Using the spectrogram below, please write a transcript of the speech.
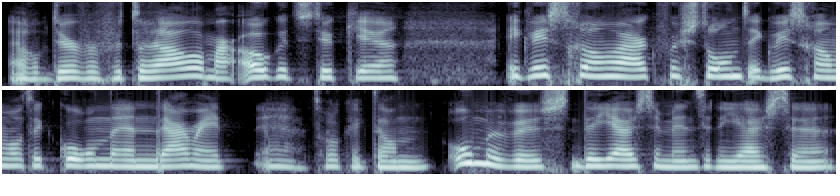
erop durven vertrouwen, maar ook het stukje... Ik wist gewoon waar ik voor stond, ik wist gewoon wat ik kon. En daarmee eh, trok ik dan onbewust de juiste mensen in de juiste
